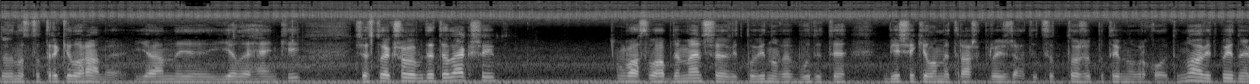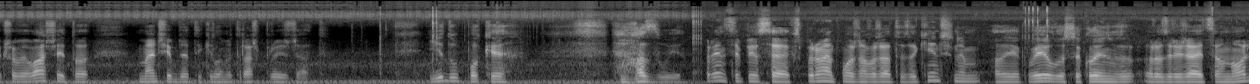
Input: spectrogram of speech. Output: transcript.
92-93 кг. Я не є легенький. Часто, якщо ви будете легший, у вас вага буде менше, відповідно, ви будете більше кілометраж проїжджати. Це теж потрібно враховувати. Ну а відповідно, якщо ви ваший, то менший будете кілометраж проїжджати. Їду, поки газує. В принципі, все. Експеримент можна вважати закінченим, але як виявилося, коли він розряджається в ноль,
